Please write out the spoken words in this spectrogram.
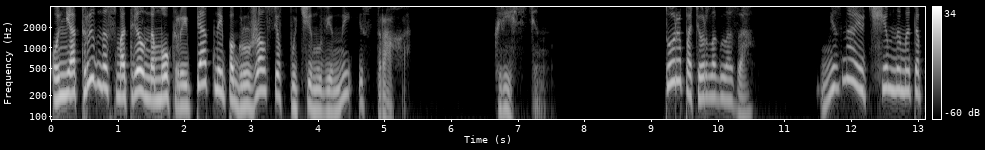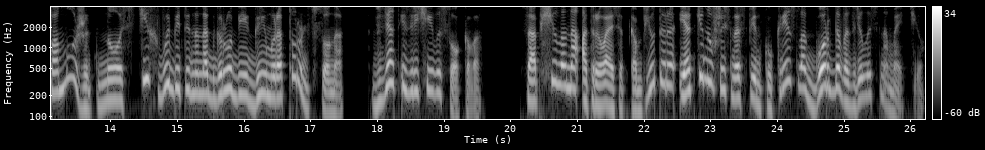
Он неотрывно смотрел на мокрые пятна и погружался в пучину вины и страха. Кристин. Тора потерла глаза. Не знаю, чем нам это поможет, но стих, выбитый на надгробии Гримора Торульфсона, взят из речей Высокого. Сообщила она, отрываясь от компьютера и, откинувшись на спинку кресла, гордо возрилась на Мэтью.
